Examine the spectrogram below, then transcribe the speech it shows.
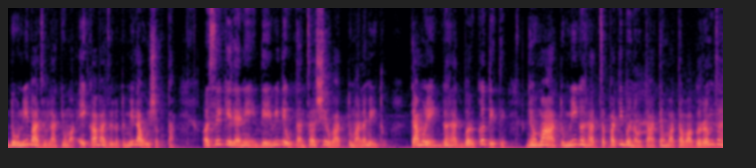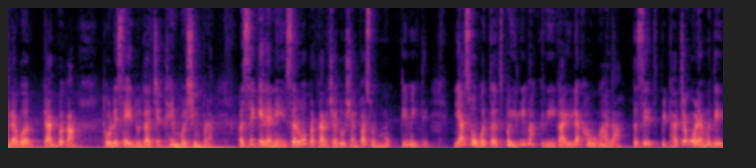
दोन्ही बाजूला किंवा एका बाजूला तुम्ही लावू शकता. असे केल्याने देवी देवतांचा आशीर्वाद तुम्हाला मिळतो. त्यामुळे घरात बरकत येते. जेव्हा तुम्ही घरात चपाती बनवता तेव्हा तवा गरम झाल्यावर त्यात बघा थोडेसे दुधाचे थेंब शिंपडा. असे केल्याने सर्व प्रकारच्या दोषांपासून मुक्ती मिळते. यासोबतच पहिली भाकरी गाईला खाऊ घाला. तसेच पिठाच्या गोळ्यामध्ये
